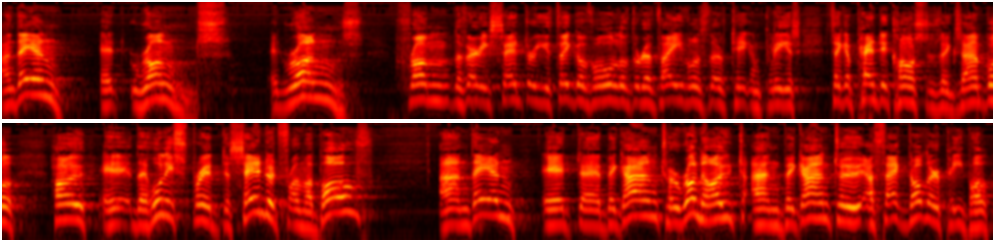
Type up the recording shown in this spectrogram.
and then it runs. It runs from the very center. You think of all of the revivals that have taken place. Think of Pentecost as an example, how uh, the Holy Spirit descended from above and then it uh, began to run out and began to affect other people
